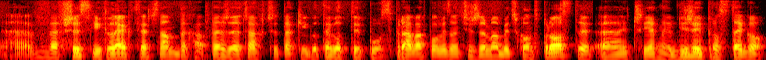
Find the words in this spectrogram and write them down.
E, We wszystkich lekcjach, czy tam BHP rzeczach, czy takiego tego typu sprawach powiedzą Ci, że ma być kąt prosty, e, czy jak najbliżej prostego,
